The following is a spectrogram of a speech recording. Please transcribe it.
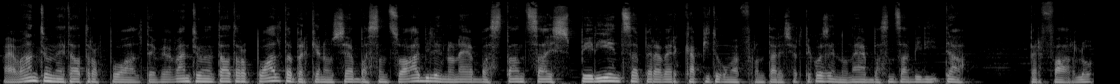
vai avanti a un'età troppo alta, vai avanti a un'età troppo alta perché non sei abbastanza abile, non hai abbastanza esperienza per aver capito come affrontare certe cose, non hai abbastanza abilità per farlo,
